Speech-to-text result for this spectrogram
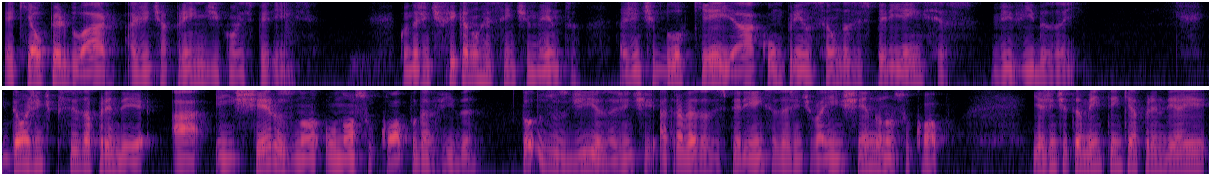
é que, ao perdoar, a gente aprende com a experiência. Quando a gente fica no ressentimento, a gente bloqueia a compreensão das experiências vividas aí. Então a gente precisa aprender a encher no o nosso copo da vida Todos os dias a gente, através das experiências, a gente vai enchendo o nosso copo e a gente também tem que aprender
